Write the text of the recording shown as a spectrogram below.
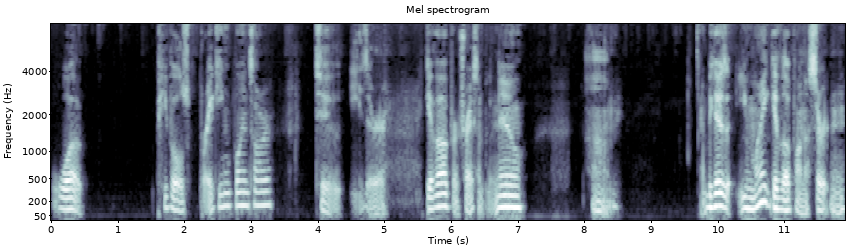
what people's breaking points are to either give up or try something new. Um, because you might give up on a certain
